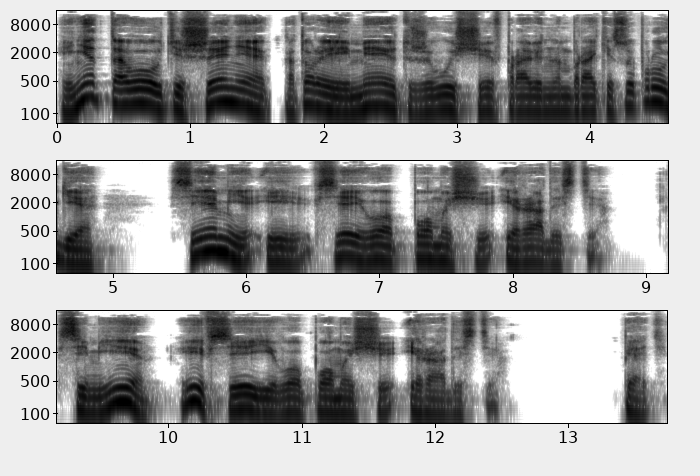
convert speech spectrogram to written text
И нет того утешения, которое имеют живущие в правильном браке супруги, семьи и все его помощи и радости. Семьи и все его помощи и радости. 5.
